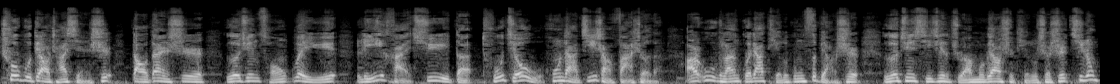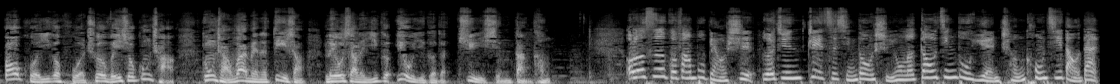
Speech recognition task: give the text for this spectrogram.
初步调查显示，导弹是俄军从位于里海区域的图九五轰炸机上发射的。而乌克兰国家铁路公司表示，俄军袭击的主要目标是铁路设施，其中包括一个火车维修工厂。工厂外面的地上留下了一个又一个的巨型弹坑。俄罗斯国防部表示，俄军这次行动使用了高精度远程空基导弹，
